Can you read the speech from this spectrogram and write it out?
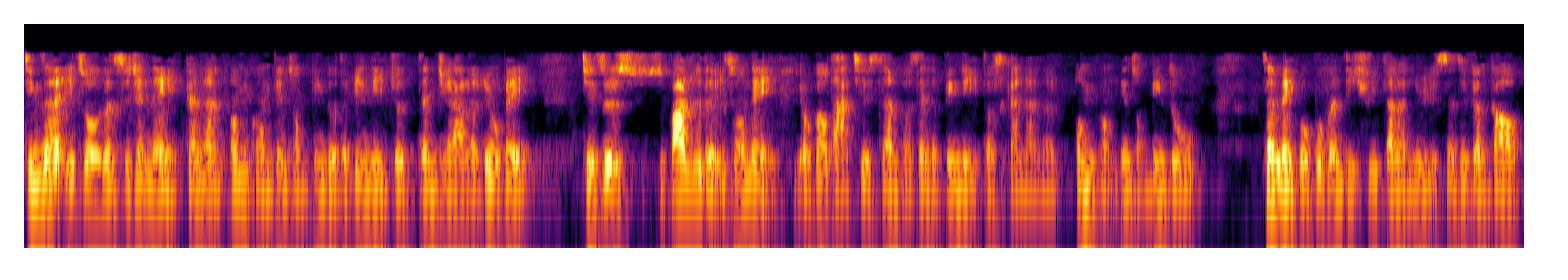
仅在一周的时间内，感染 Omicron 变种病毒的病例就增加了六倍。截至十八日的一周内，有高达七十三的病例都是感染了 Omicron 变种病毒。在美国部分地区，感染率甚至更高。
